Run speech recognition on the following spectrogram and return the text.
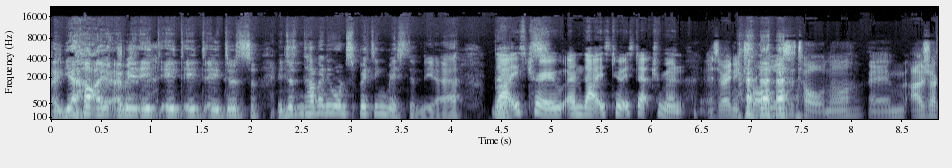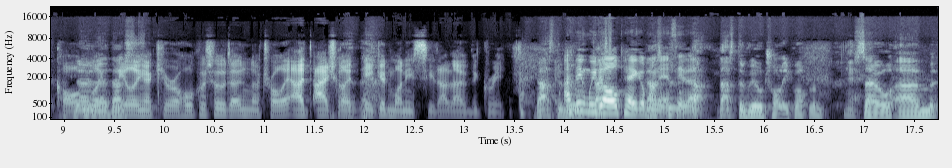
Uh, yeah, I, I mean, it, it, it, it does. It doesn't have anyone spitting mist in the air. that but- is true, and that is to its detriment. Is there any trolleys at all? No. Um, Aja Kong No, no, like that's wheeling true. Akira Hokuto down a trolley. I'd actually I'd pay good money to see that. That would be great. That's the I think we'd all pay good that's money to the- see that. That's the real trolley problem. Yeah. So, um,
